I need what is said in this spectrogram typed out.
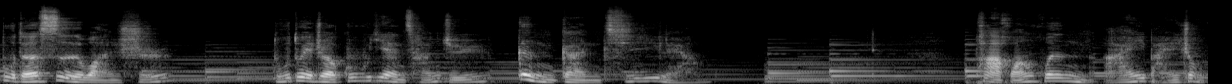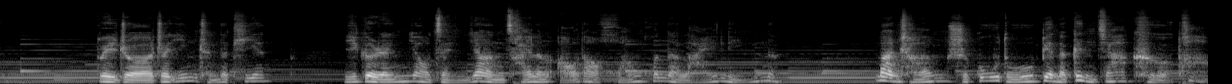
不得似往时。独对着孤雁残菊，更感凄凉。怕黄昏挨白昼，对着这阴沉的天。一个人要怎样才能熬到黄昏的来临呢？漫长使孤独变得更加可怕。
